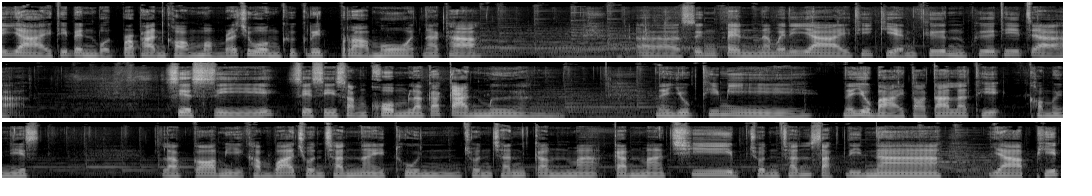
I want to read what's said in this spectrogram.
นิยายที่เป็นบทประพันธ์ของหม่อมราชวงศ์คือกริชปราโมทนะคะเอ่อซึ่งเป็นนวนิยายที่เขียนขึ้นเพื่อที่จะเสียดสีเสียดสีสังคมแล้วก็การเมือง ในยุคที่มีนโยบายต่อต้านลัทธิคอมมิวนิสต์แล้วก็มีคำว่าชนชั้นในายทุน ชนชั้นกันมากันมาชีพ ชนชั้นศักดินา ยาพิษ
